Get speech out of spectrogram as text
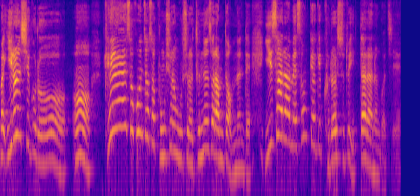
막 이런 식으로 어 계속 혼자서 궁시렁궁시렁 듣는 사람도 없는데 이 사람의 성격이 그럴 수도 있다라는 거지.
